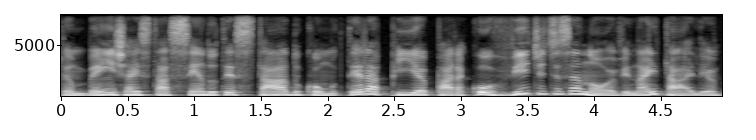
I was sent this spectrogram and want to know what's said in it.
também já está sendo testado como terapia para Covid-19 na Itália.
